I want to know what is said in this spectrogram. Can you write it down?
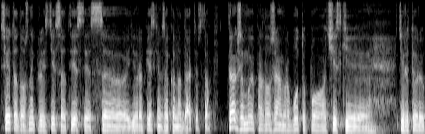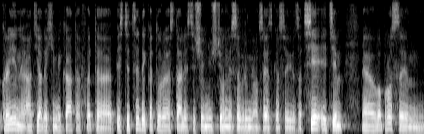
все это должны привести в соответствие с э, европейским законодательством. Также мы продолжаем работу по очистке территории Украины от ядохимикатов. Это пестициды, которые остались еще не учтенные со времен Советского Союза. Все эти э, вопросы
